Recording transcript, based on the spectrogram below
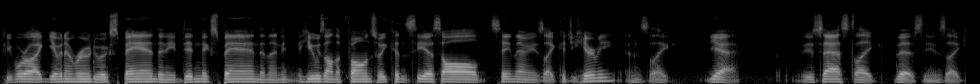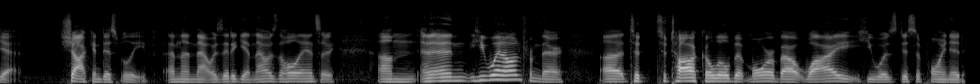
people were like giving him room to expand, and he didn't expand, and then he was on the phone, so he couldn't see us all sitting there. he's like, "Could you hear me?" And it's like, "Yeah." He just asked like this, and he's like, "Yeah." Shock and disbelief, and then that was it again. That was the whole answer. Um, and, and he went on from there uh, to to talk a little bit more about why he was disappointed.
